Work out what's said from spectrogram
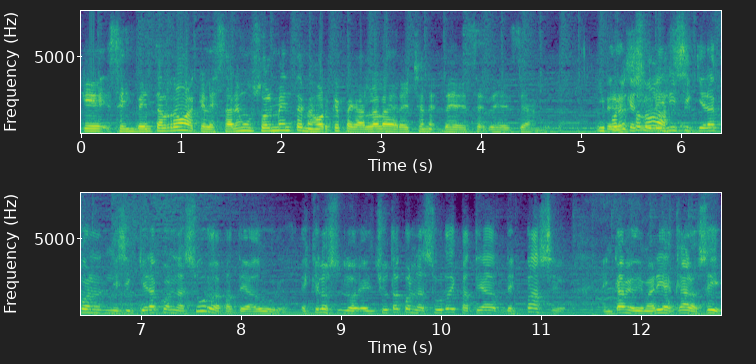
que se inventa el Roma que le salen usualmente mejor que pegarle a la derecha desde desde ese ángulo. Y por eso es que ni siquiera con ni siquiera con la zurda patea duro. Es que los, él chuta con la zurda y patea despacio. En cambio, Di María, claro, sí,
